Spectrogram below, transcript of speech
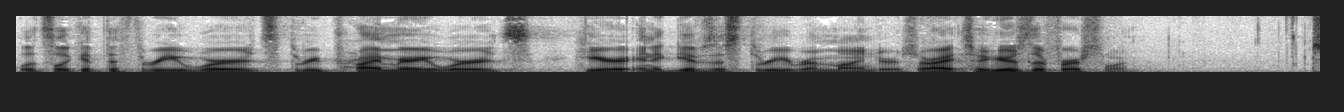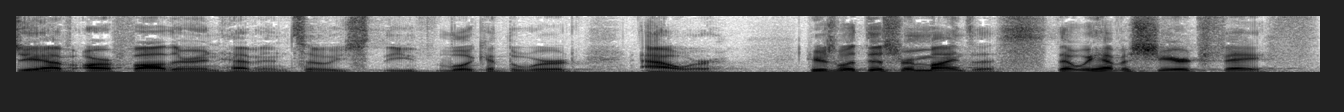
let's look at the three words, three primary words here, and it gives us three reminders. All right, so here's the first one. So you have our Father in heaven. So you look at the word our. Here's what this reminds us that we have a shared faith.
